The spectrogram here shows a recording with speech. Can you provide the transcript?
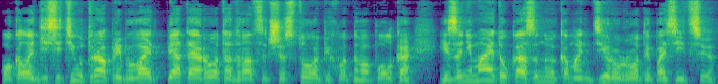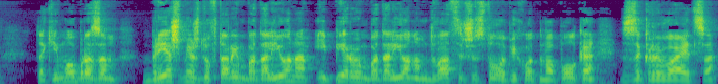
Около 10 утра прибывает пятая рота 26-го пехотного полка и занимает указанную командиру роты позицию – Таким образом, брешь между вторым батальоном и первым батальоном 26-го пехотного полка закрывается.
